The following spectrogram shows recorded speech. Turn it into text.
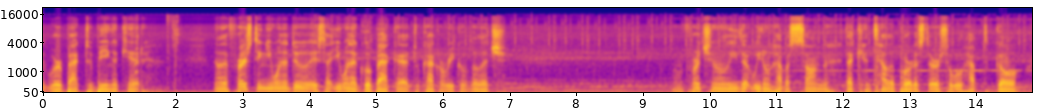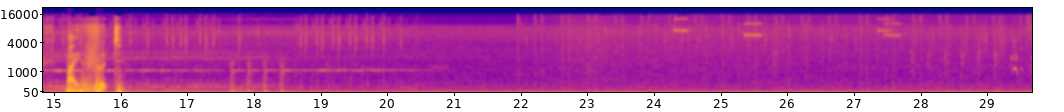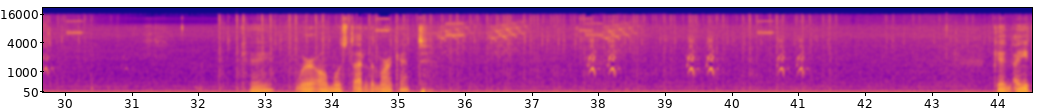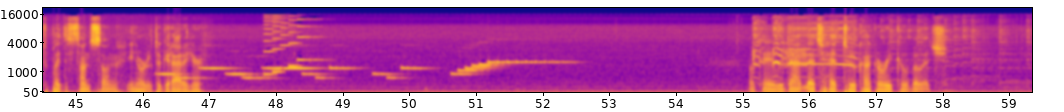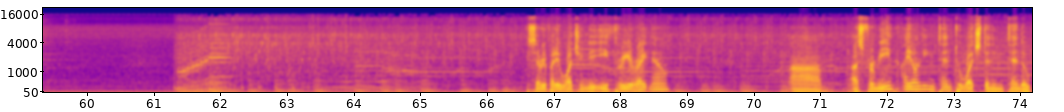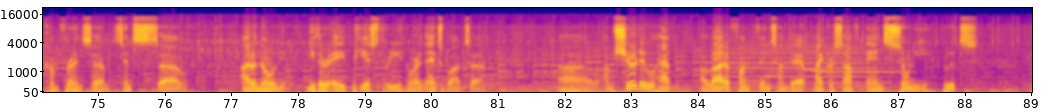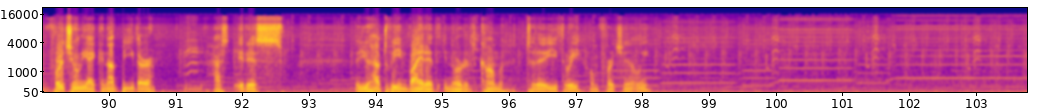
We're back to being a kid. Now the first thing you want to do is that you want to go back uh, to Kakariko village. Unfortunately that we don't have a song that can teleport us there so we'll have to go by foot. Almost out of the market. Okay, I need to play the Sun Song in order to get out of here. Okay, with that, let's head to Kakariko village. Is everybody watching the E3 right now? Um, as for me, I only intend to watch the Nintendo conference um, since uh, I don't know neither a PS3 nor an Xbox. Uh, uh, I'm sure they will have a lot of fun things on the Microsoft and Sony booths. Fortunately, I cannot be there. Has it is you have to be invited in order to come to the E3, unfortunately.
